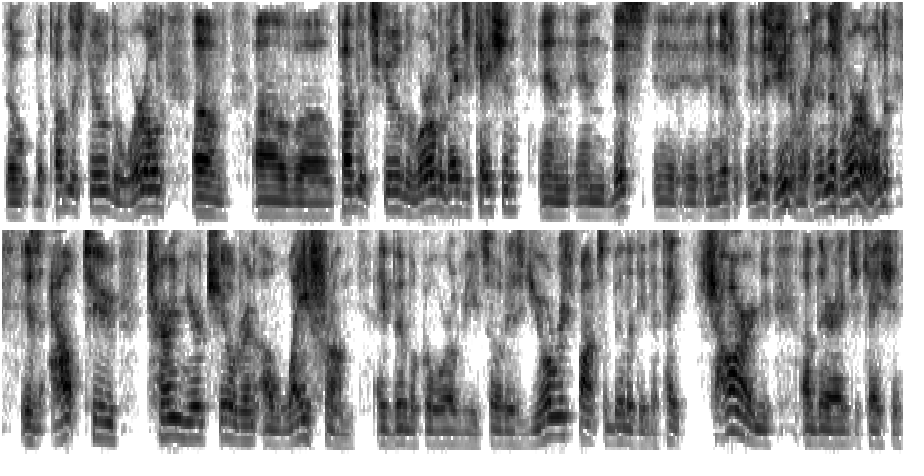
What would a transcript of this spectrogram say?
the, the public school, the world of of uh, public school, the world of education, and in this in, in this in this universe, in this world, is out to turn your children away from a biblical worldview. So it is your responsibility to take charge of their education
